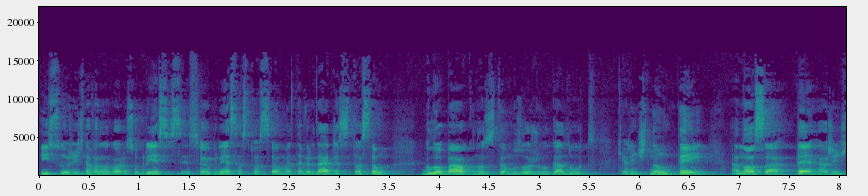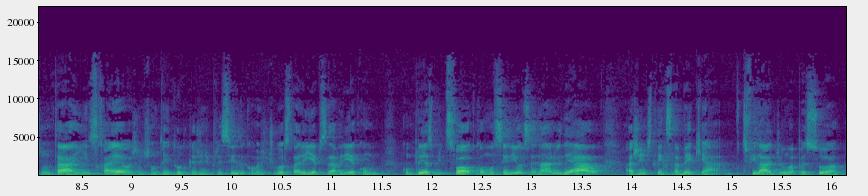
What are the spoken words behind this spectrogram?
Isso a gente está falando agora sobre, esse, sobre essa situação, mas na verdade a situação global que nós estamos hoje no Galut, que a gente não tem a nossa terra, a gente não está em Israel, a gente não tem tudo que a gente precisa, como a gente gostaria, precisaria cumprir as mitzvot, como seria o cenário ideal, a gente tem que saber que a tefilá de uma pessoa,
